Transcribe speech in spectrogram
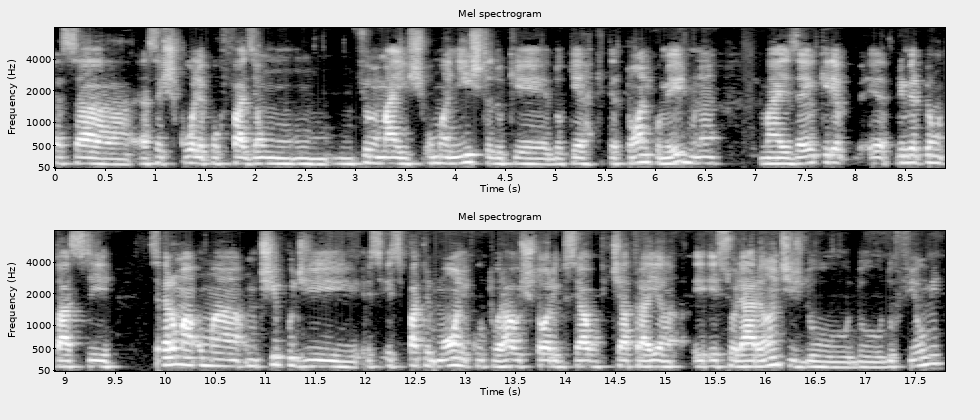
essa, essa escolha por fazer um, um, um, filme mais humanista do que, do que arquitetônico mesmo, né? Mas aí eu queria é, primeiro perguntar se, se era uma, uma, um tipo de... Esse, esse, patrimônio cultural, histórico, se é algo que te atraía esse olhar antes do, do, do filme,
